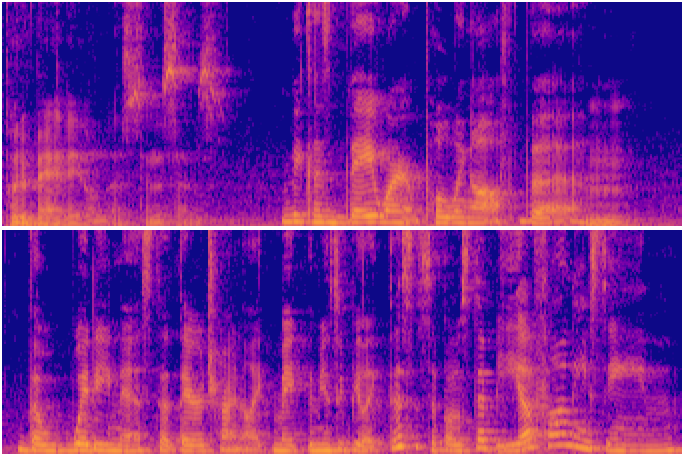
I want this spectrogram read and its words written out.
put a band-aid on this, in a sense. because they weren't pulling off the Mm. the wittiness that they were trying to like make the music be like this is supposed to be a funny scene.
